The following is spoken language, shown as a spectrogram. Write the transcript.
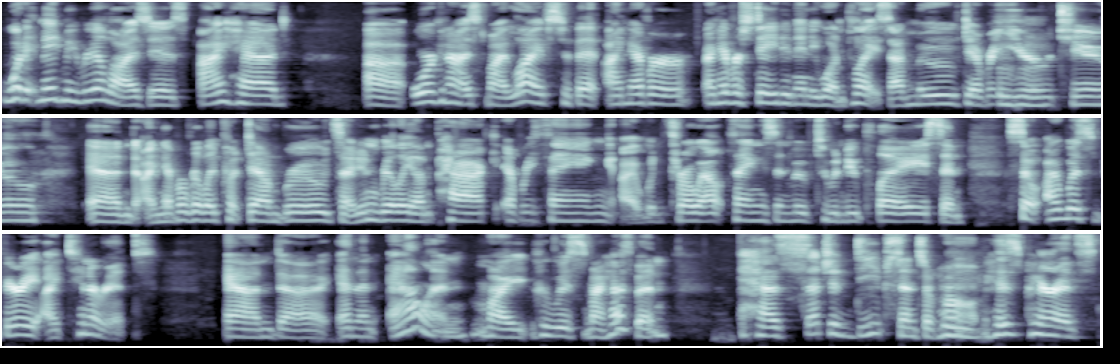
what it made me realize is i had uh, organized my life so that i never i never stayed in any one place. I moved every mm-hmm. year or two and i never really put down roots. I didn't really unpack everything. I would throw out things and move to a new place and so i was very itinerant and uh, and then Alan, my who is my husband, has such a deep sense of home. Mm. His parents,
